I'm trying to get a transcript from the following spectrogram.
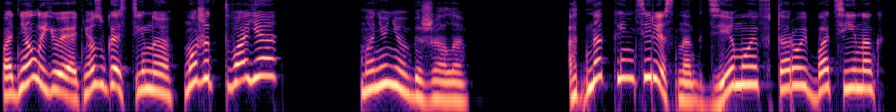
Поднял ее и отнес в гостиную. Может, твоя?» Манюня убежала. «Однако интересно, где мой второй ботинок?»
